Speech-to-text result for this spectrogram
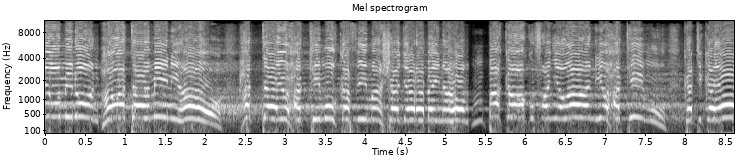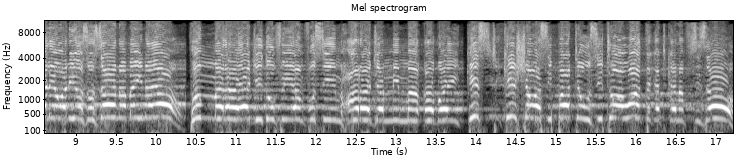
yu'minun hawataamini hao hatta yuhakimuka fima shajara bainahum mpaka wakufanya wewe يعلم كتك يالي وليسوزان بين يوم ثم لا يجدوا في أنفسهم حرجا مما قضيت. كش كش وسيبات وزيتوا وات كتك نفسيزاو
